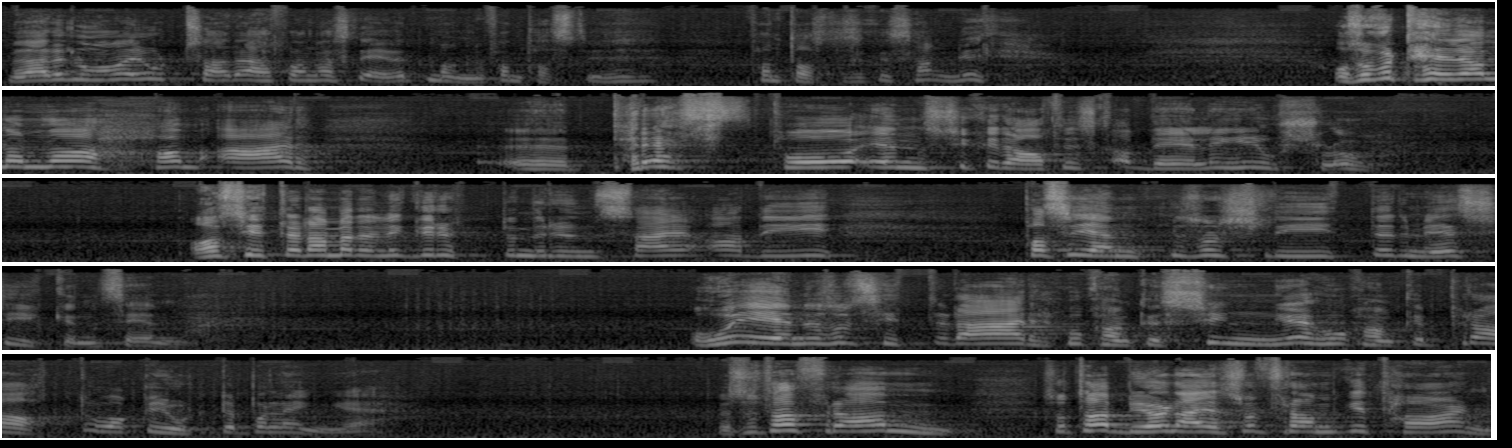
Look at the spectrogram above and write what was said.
Men er det noe han har gjort, så er det at han har skrevet mange fantastiske, fantastiske sanger. Og så forteller han om hva han er prest på en psykiatrisk avdeling i Oslo. Og Han sitter der med denne gruppen rundt seg av de pasientene som sliter med psyken sin. Og Hun ene som sitter der, hun kan ikke synge, hun kan ikke prate, hun har ikke gjort det på lenge. Men så tar, fram, så tar Bjørn Eidsvåg fram gitaren,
